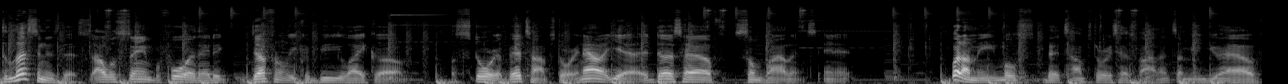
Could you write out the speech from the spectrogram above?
the lesson is this. I was saying before that it definitely could be like a, a story, a bedtime story. Now, yeah, it does have some violence in it. But I mean, most bedtime stories has violence. I mean, you have,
